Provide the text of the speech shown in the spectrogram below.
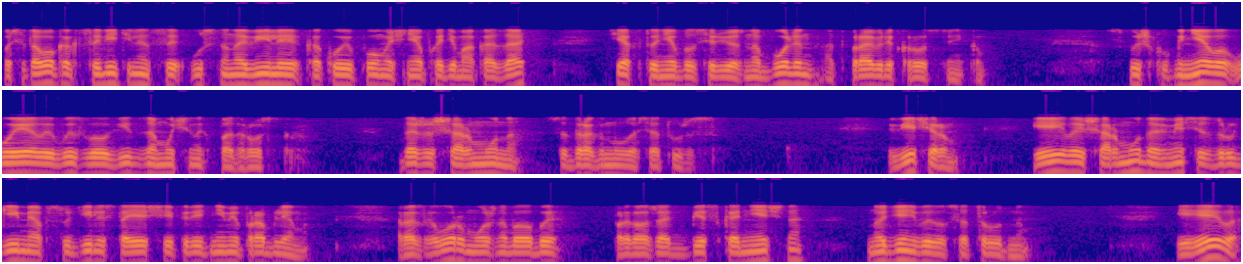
После того, как целительницы установили, какую помощь необходимо оказать, тех, кто не был серьезно болен, отправили к родственникам. Вспышку гнева у Эллы вызвал вид замученных подростков. Даже Шармуна содрогнулась от ужаса. Вечером Эйла и Шармуна вместе с другими обсудили стоящие перед ними проблемы. Разговор можно было бы продолжать бесконечно, но день выдался трудным. И Эйла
